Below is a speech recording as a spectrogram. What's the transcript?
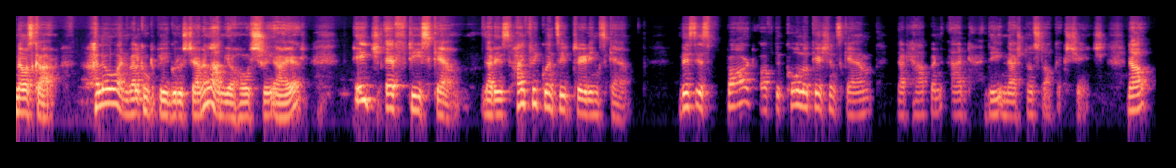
Namaskar. Hello and welcome to PGurus channel. I'm your host Sree Iyer. HFT scam, that is high frequency trading scam. This is part of the co-location scam that happened at the National Stock Exchange. Now,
